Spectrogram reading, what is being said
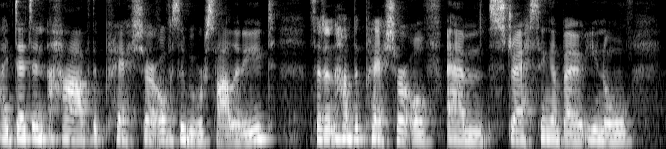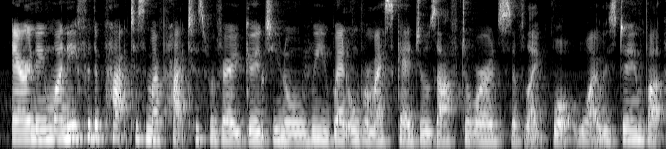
I didn't have the pressure. Obviously, we were salaried, so I didn't have the pressure of um, stressing about you know earning money for the practice. And my practice were very good. You know, we went over my schedules afterwards of like what what I was doing, but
